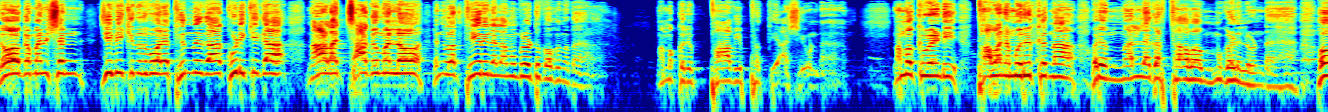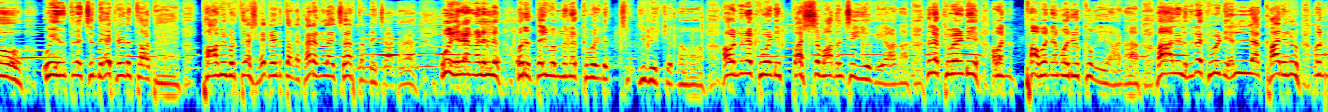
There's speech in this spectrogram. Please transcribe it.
ലോക മനുഷ്യൻ ജീവിക്കുന്നത് പോലെ തിന്നുക കുടിക്കുക നാളെ ചാകുമല്ലോ എന്നുള്ള തീരിലല്ല മുമ്പോട്ട് പോകുന്നത്. നമുക്കൊരു ഭാവി പ്രത്യാശയുണ്ട്. നമുക്ക് വേണ്ടി ഭവനമൊരുക്കുന്ന ഒരു നല്ല കർത്താവ് മുകളിലുണ്ട്. ഓ ഉയരത്തിലെ ചിന്ത ഏറ്റെടുത്താട്ടെ. ഭാവി പ്രത്യാശ ഏറ്റെടുത്താട്ടെ. കരങ്ങളെ ചേർത്തടിച്ചാട്ടെ. ഉയരങ്ങളിൽ ഒരു ദൈവം നിനക്ക് വേണ്ടി ജീവിക്കുന്നു. അവൻ നിനക്ക് വേണ്ടി പക്ഷപാതം ചെയ്യുകയാണ്. നിനക്ക് വേണ്ടി അവൻ ഭവനമൊരുക്കുകയാണ്. ആളുകൾ നിനക്ക് വേണ്ടി എല്ലാ കാര്യങ്ങളും അവൻ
